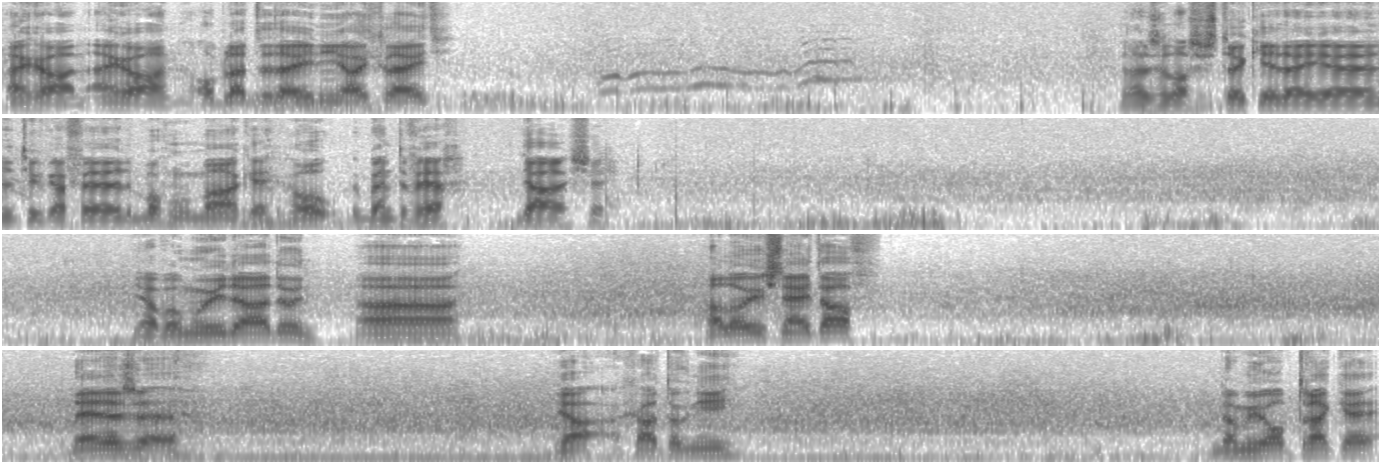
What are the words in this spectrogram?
En gaan, en gaan. Opletten dat je niet uitglijdt. Dat is een lastig stukje dat je eh, natuurlijk even de bocht moet maken. Oh, ik ben te ver. Daar is ze. Ja, wat moet je daar doen? Ah, hallo, je snijdt af. Nee, dat is... eh, ja, gaat ook niet. Dan moet je optrekken.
